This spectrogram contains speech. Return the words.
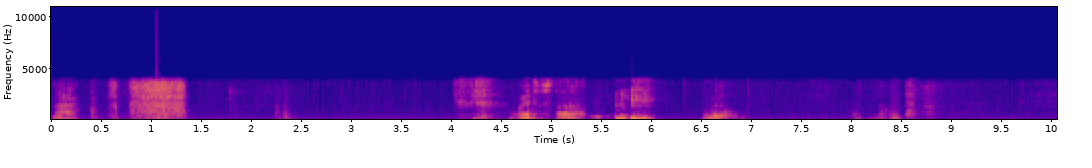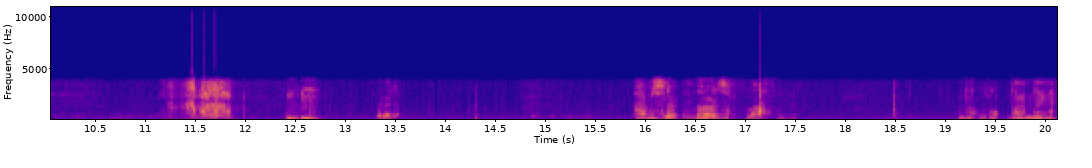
now, where to start? Look at all. Look at it. Absolutely loads of fluff and, and that lot down there.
